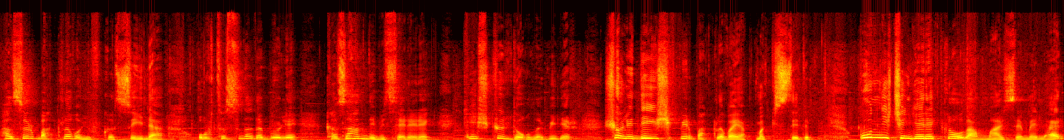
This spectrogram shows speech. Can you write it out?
hazır baklava yufkasıyla ortasına da böyle kazan dibi sererek keşkül de olabilir. Şöyle değişik bir baklava yapmak istedim. Bunun için gerekli olan malzemeler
